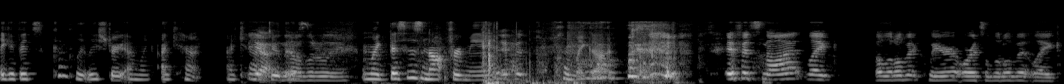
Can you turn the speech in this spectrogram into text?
like. If it's completely straight, I'm like, I can't. I can't yeah, do no, this. literally. I'm like, this is not for me. If it Oh my god. if it's not like a little bit queer or it's a little bit like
